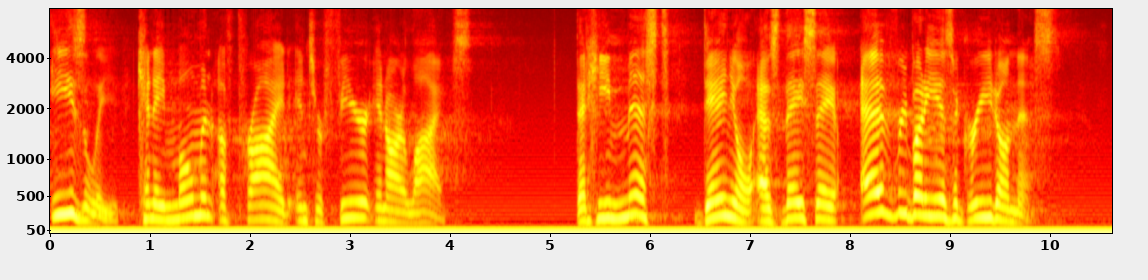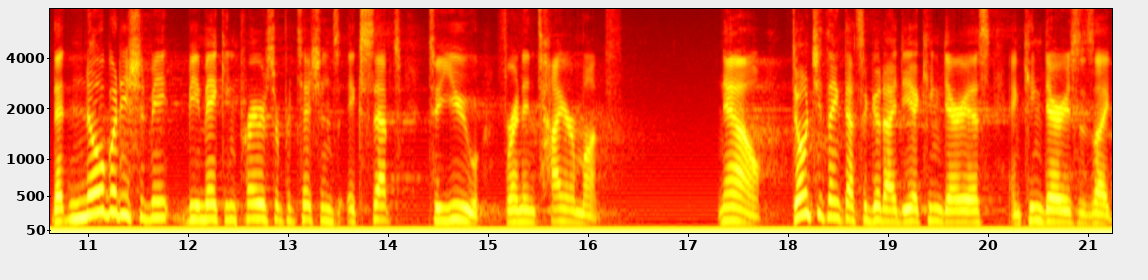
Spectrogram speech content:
easily can a moment of pride interfere in our lives? That he missed Daniel, as they say, everybody is agreed on this. That nobody should be, be making prayers or petitions except to you for an entire month. Now, don't you think that's a good idea, King Darius? And King Darius is like,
